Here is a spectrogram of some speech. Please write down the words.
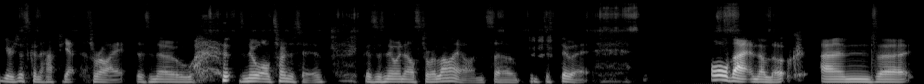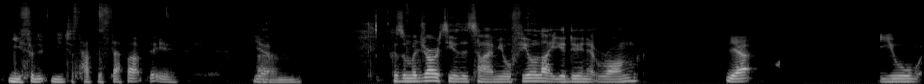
you're just going to have to get this right. There's no there's no alternative because there's no one else to rely on so just do it. All that in a look and uh, you sort of you just have to step up don't you? Yeah, um, because the majority of the time you'll feel like you're doing it wrong. yeah You'll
